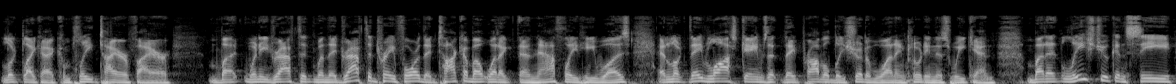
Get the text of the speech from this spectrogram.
looked like a complete tire fire. But when he drafted, when they drafted Tre Ford, they'd talk about what a, an athlete he was. And look, they've lost games that they probably should have won, including this weekend. But at least you can see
